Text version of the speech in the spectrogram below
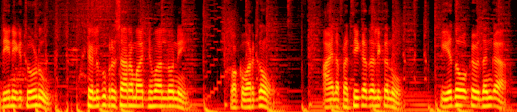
దీనికి తోడు తెలుగు ప్రసార మాధ్యమాల్లోని ఒక వర్గం ఆయన ప్రతీకదలికను ఏదో ఒక విధంగా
